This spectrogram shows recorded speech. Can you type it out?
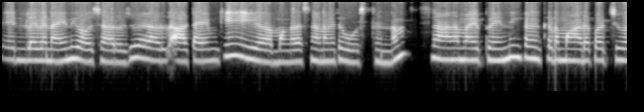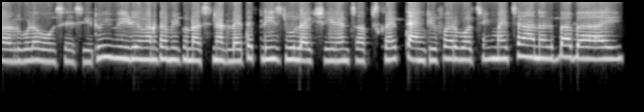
టెన్ లెవెన్ అయింది కావచ్చు ఆ రోజు. ఆ- టైంకి కి మంగళ స్నానం అయితే పోస్తున్నాం. స్నానం అయిపోయింది. ఇంకా ఇక్కడ మా ఆడపడుచు వాళ్ళు కూడా పోసేసిర్రు. ఈ వీడియో కనుక మీకు నచ్చినట్లయితే please do like share and subscribe thank you for watching my channel bye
